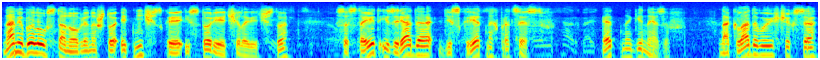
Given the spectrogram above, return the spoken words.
нами было установлено, что этническая история человечества состоит из ряда дискретных процессов, этногенезов, накладывающихся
